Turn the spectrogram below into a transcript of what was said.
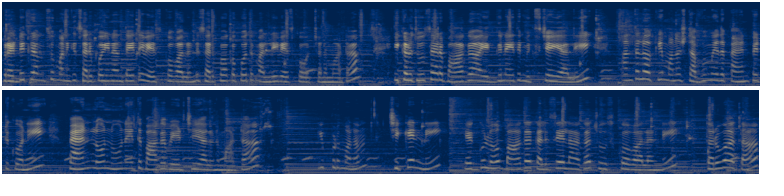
bread crumbs మనకి సరిపోయినంత అయితే వేసుకోవాలండి. సరిపోకపోతే మళ్ళీ వేసుకోవచ్చు అనమాట ఇక్కడ చూసారు బాగా ఎగ్ని అయితే మిక్స్ చేయాలి. అంతలోకి మనం స్టవ్ మీద ప్యాన్ పెట్టుకొని ప్యాన్లో నూనె అయితే బాగా వేడి చేయాలన్నమాట. ఇప్పుడు మనం చికెన్ని ఎగ్గులో బాగా కలిసేలాగా చూసుకోవాలండి. తరువాత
